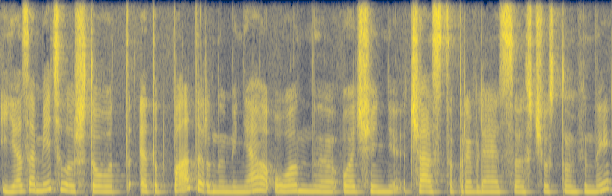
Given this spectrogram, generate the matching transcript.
И я заметила, что вот этот паттерн у меня, он очень часто проявляется справляется с чувством вины.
